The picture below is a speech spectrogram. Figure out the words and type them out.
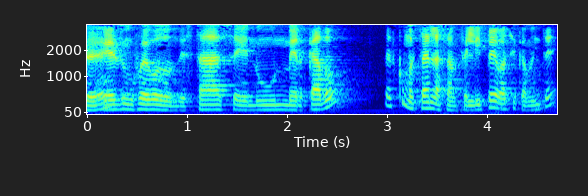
Es un juego donde estás en un mercado. Es como estar en la San Felipe, básicamente.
